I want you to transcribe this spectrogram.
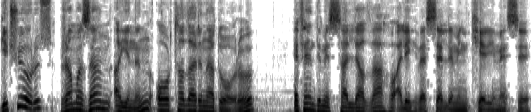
geçiyoruz Ramazan ayının ortalarına doğru Efendimiz sallallahu aleyhi ve sellemin kerimesi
